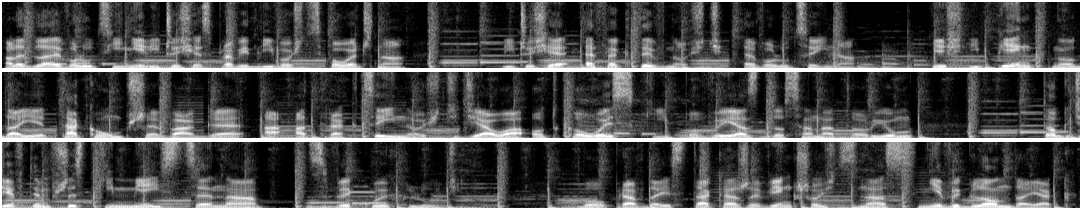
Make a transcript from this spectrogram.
Ale dla ewolucji nie liczy się sprawiedliwość społeczna. Liczy się efektywność ewolucyjna. Jeśli piękno daje taką przewagę, a atrakcyjność działa od kołyski po wyjazd do sanatorium, to gdzie w tym wszystkim miejsce na zwykłych ludzi? Bo prawda jest taka, że większość z nas nie wygląda jak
